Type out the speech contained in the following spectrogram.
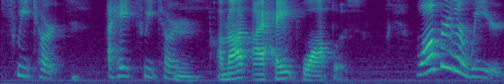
sweet tarts. I hate sweet tarts. Mm. I'm not. I hate Whoppers. Whoppers are weird.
